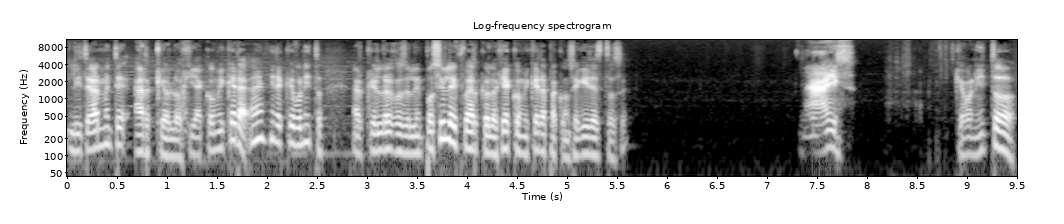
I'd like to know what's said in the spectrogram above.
literalmente arqueología comiquera. Ay, mira qué bonito. Arqueólogos de lo imposible y fue arqueología comiquera para conseguir estos. ¿eh? Nice. Qué bonito.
